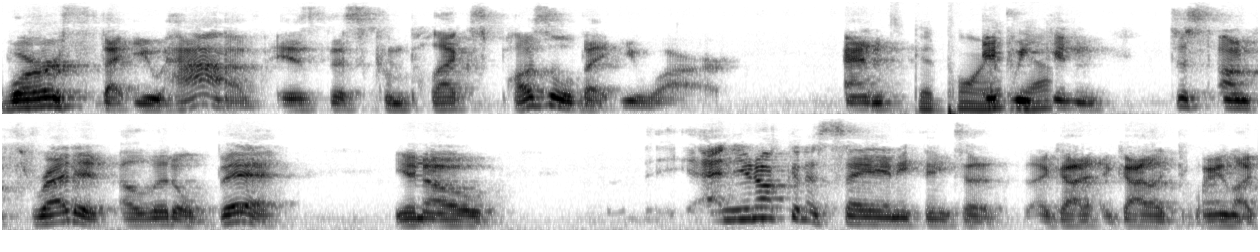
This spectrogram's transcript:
worth that you have is this complex puzzle that you are. And good point. If we yeah. can just unthread it a little bit, you know, and you're not going to say anything to a guy, a guy like Dwayne, like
